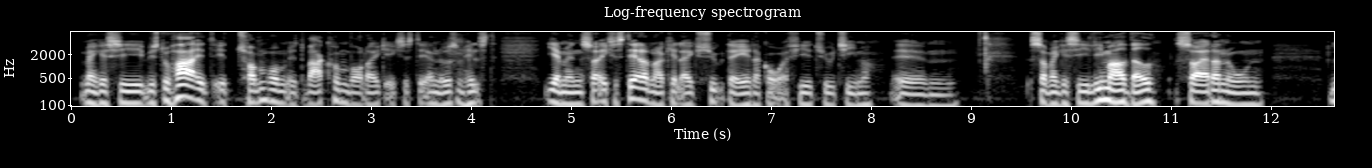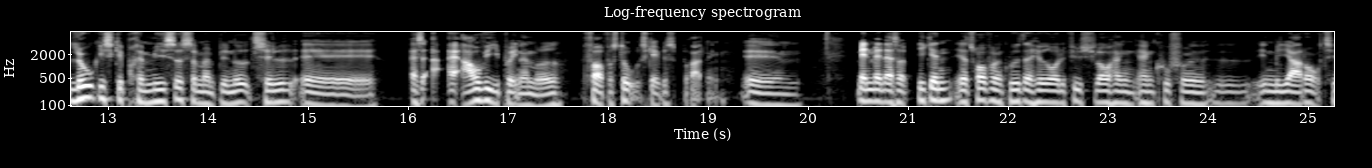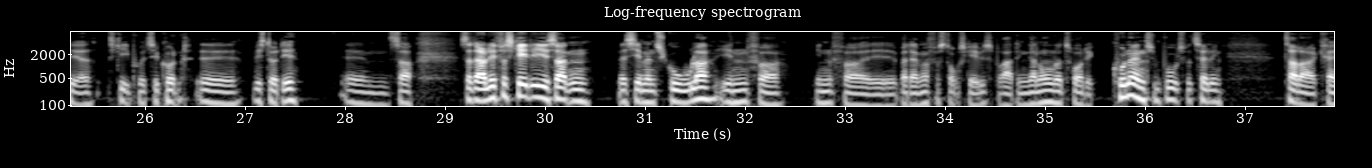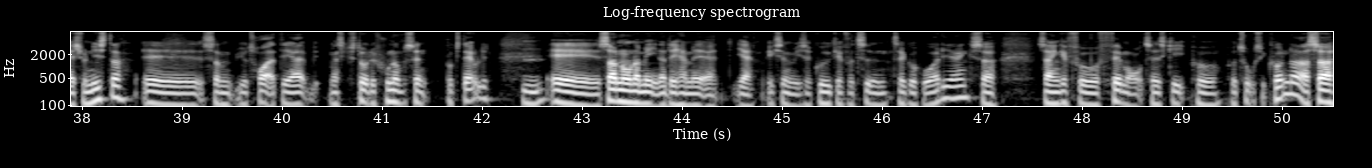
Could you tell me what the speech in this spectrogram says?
man kan sige, hvis du har et, et tomrum, et vakuum, hvor der ikke eksisterer noget som helst, jamen så eksisterer der nok heller ikke syv dage, der går af 24 timer. Øh, så man kan sige, lige meget hvad, så er der nogle logiske præmisser, som man bliver nødt til øh, altså, at afvige på en eller anden måde, for at forstå skabelsesberetningen. Øh, men, men altså, igen, jeg tror på en Gud, der hævede over det fysiske lov, han, han kunne få øh, en milliard år til at ske på et sekund, øh, hvis det var det. Øh, så, så der er jo lidt forskellige sådan, hvad siger man, skoler inden for, inden for øh, hvordan man forstår skabelsesberetningen. Der er nogen, der tror, det kun er en symbolsfortælling. Så er der kreationister, øh, som jo tror, at det er, man skal forstå det 100% bogstaveligt. Mm. Øh, så er der nogen, der mener det her med, at ja, eksempelvis at Gud kan få tiden til at gå hurtigere, ikke? Så, så han kan få fem år til at ske på, på to sekunder, og så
